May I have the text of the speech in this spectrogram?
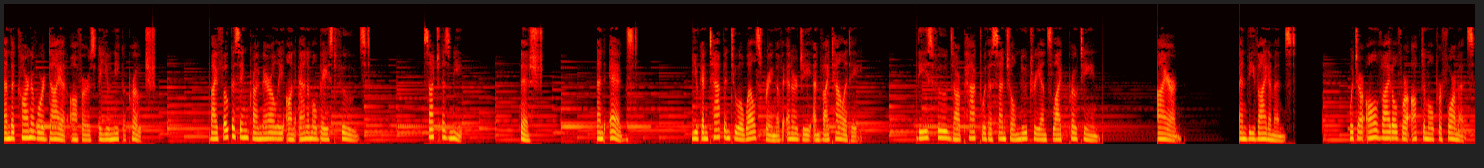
And the carnivore diet offers a unique approach. By focusing primarily on animal-based foods, such as meat, fish, and eggs, you can tap into a wellspring of energy and vitality. These foods are packed with essential nutrients like protein, iron, and B vitamins, which are all vital for optimal performance.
